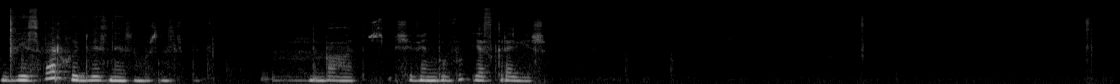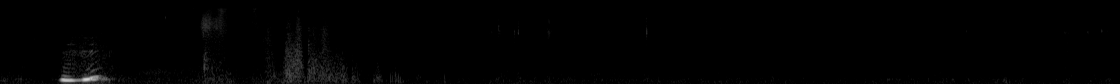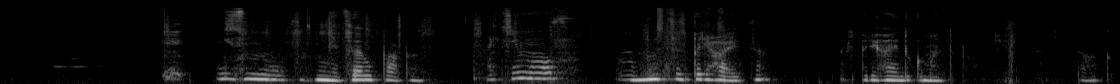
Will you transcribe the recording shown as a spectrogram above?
Дві зверху і дві знизу можна зробити. Небагато, щоб він був яскравіший. Угу. І знов. Ні, це у папи. А знов. Ну, це зберігається. Зберігає документи. Так.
